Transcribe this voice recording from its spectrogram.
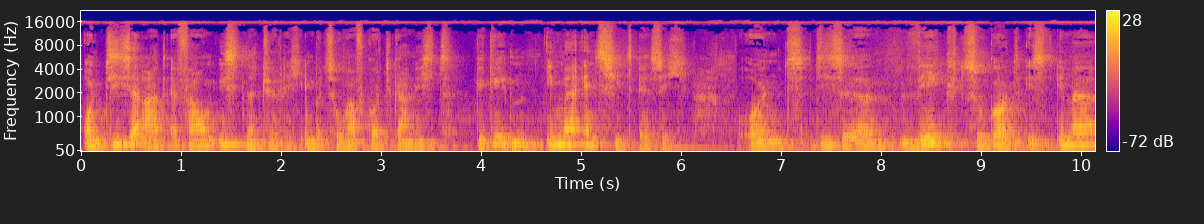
Und diese Art Erfahrung ist natürlich in Bezug auf Gott gar nicht gegeben. Immer entzieht er sich. Und dieser Weg zu Gott ist immer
